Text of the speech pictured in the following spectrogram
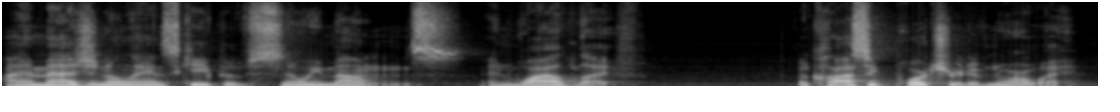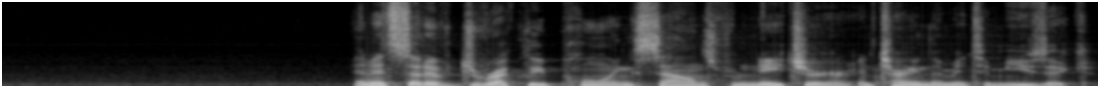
I imagine a landscape of snowy mountains and wildlife, a classic portrait of Norway. And instead of directly pulling sounds from nature and turning them into music,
